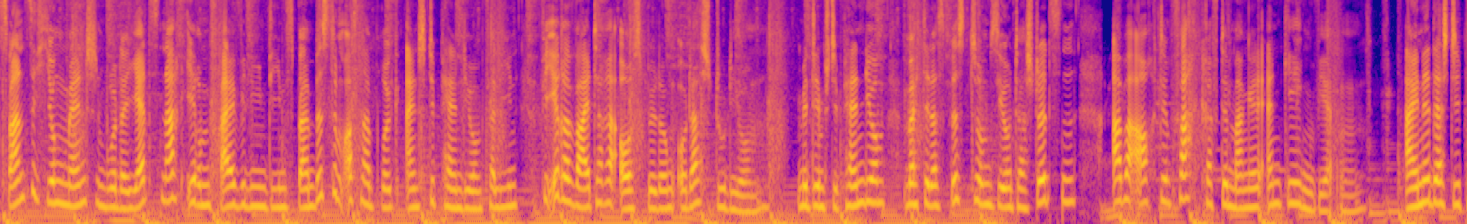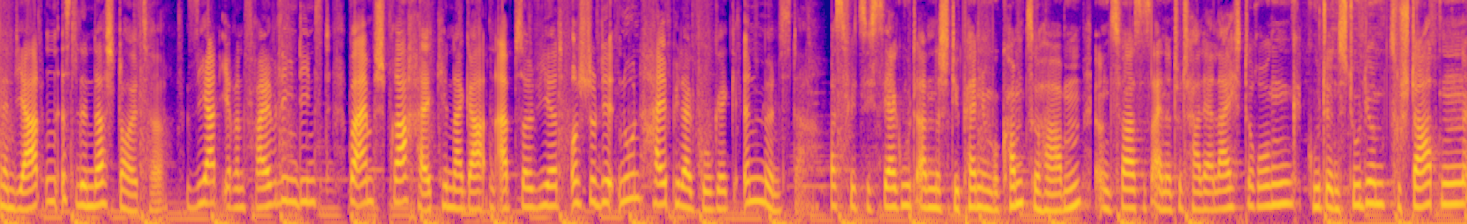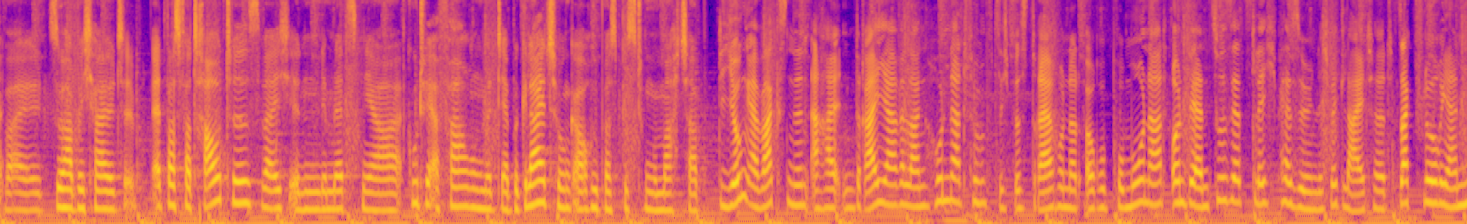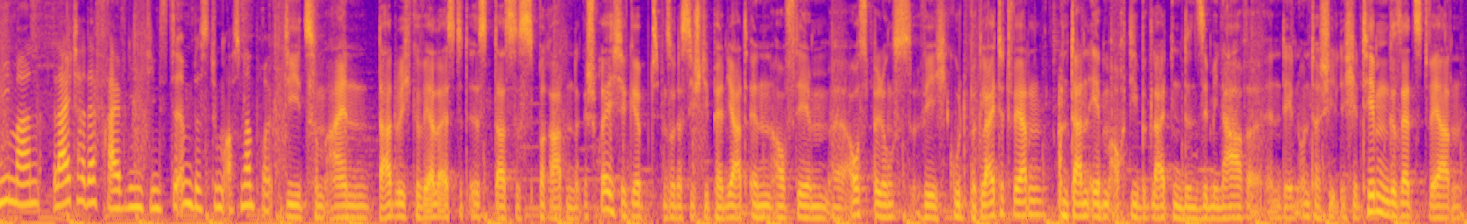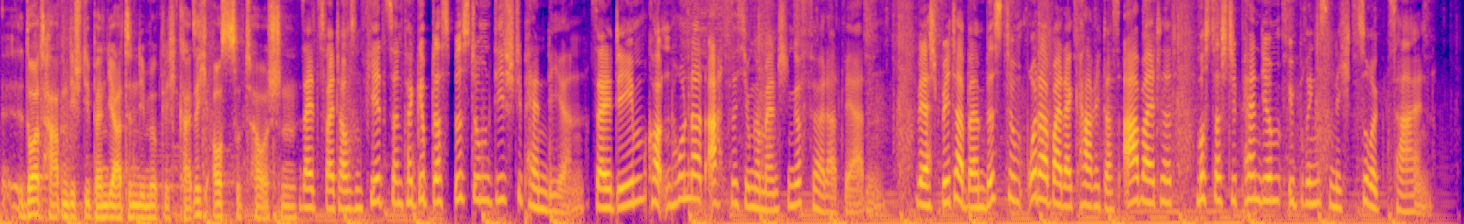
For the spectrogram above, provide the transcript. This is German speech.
20 jungen Menschen wurde jetzt nach ihrem Freiwilligendienst beim Bistum Osnabrück ein Stipendium verliehen für ihre weitere Ausbildung oder Studium. Mit dem Stipendium möchte das Bistum sie unterstützen, aber auch dem Fachkräftemangel entgegenwirken. Eine der Stipendiaten ist Linda Stolte. Sie hat ihren Freiwilligendienst bei einem Sprachheilkindergarten absolviert und studiert nun Heilpädagogik in Münster. Es fühlt sich sehr gut an, das Stipendium bekommen zu haben. Und zwar ist es eine totale Erleichterung, gut ins Studium zu starten, weil so habe ich halt etwas Vertrautes, weil ich in dem letzten Jahr gute Erfahrungen mit der Begleitung auch übers Bistum gemacht habe. Die jungen Erwachsenen erhalten drei Jahre lang 150 bis 300 Euro pro Monat und werden zusätzlich persönlich begleitet, sagt Florian Niemann, Leiter der Freiwilligendienste im Bistum Osnabrück. Die zum einen dadurch gewährleistet ist, dass es beratende Gespräche gibt, sodass die StipendiatInnen auf dem äh, Ausbildungsweg gut begleitet werden und dann eben auch die begleitenden Seminare, in denen unterschiedliche Themen gesetzt werden. Dort haben die Stipendiatinnen die Möglichkeit, sich auszutauschen. Seit 2014 vergibt das Bistum die Stipendien. Seitdem konnten 180 junge Menschen gefördert werden. Wer später beim Bistum oder bei der Caritas arbeitet, muss das Stipendium übrigens nicht zurückzahlen.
